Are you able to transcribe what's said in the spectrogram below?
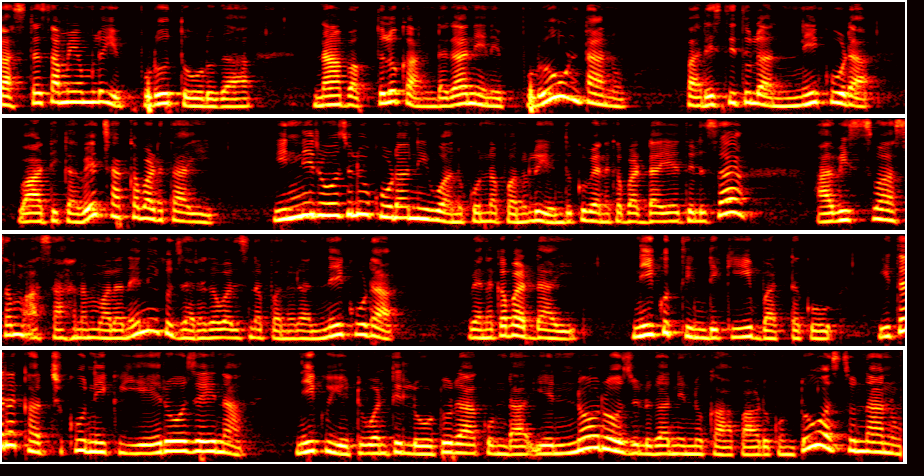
కష్ట సమయంలో ఎప్పుడూ తోడుగా నా భక్తులకు అండగా నేను ఎప్పుడూ ఉంటాను. పరిస్థితులు అన్నీ కూడా వాటికవే చక్కబడతాయి. ఇన్ని రోజులు కూడా నీవు అనుకున్న పనులు ఎందుకు వెనకబడ్డాయో తెలుసా? అవిశ్వాసం అసహనం వలనే నీకు జరగవలసిన పనులన్నీ కూడా వెనకబడ్డాయి. నీకు తిండికి బట్టకు ఇతర ఖర్చుకు నీకు ఏ రోజైనా నీకు ఎటువంటి లోటు రాకుండా ఎన్నో రోజులుగా నిన్ను కాపాడుకుంటూ వస్తున్నాను.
